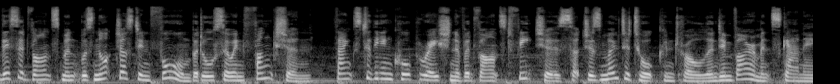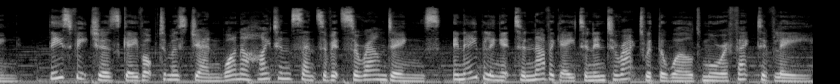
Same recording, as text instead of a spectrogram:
This advancement was not just in form but also in function, thanks to the incorporation of advanced features such as motor torque control and environment scanning. These features gave Optimus Gen 1 a heightened sense of its surroundings, enabling it to navigate and interact with the world more effectively.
